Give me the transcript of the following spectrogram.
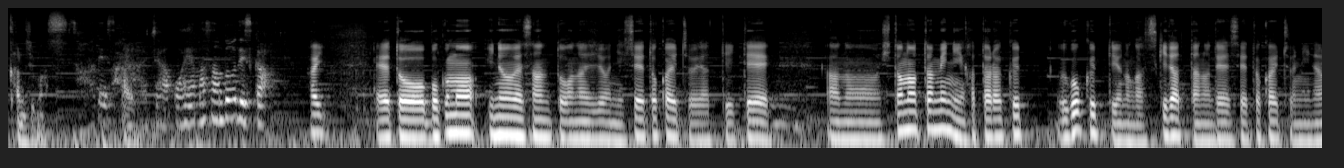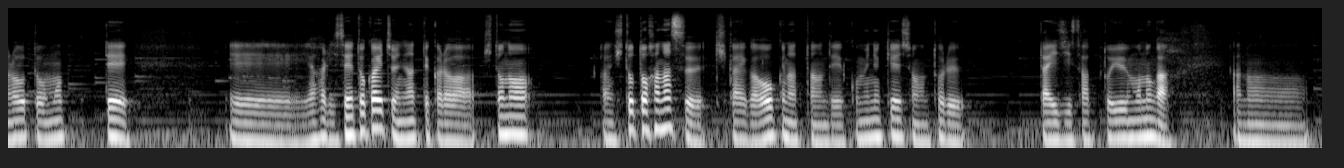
感じます。そうですか。はい。じゃあ大山さんどうですか？はい、えー、と僕も井上さんと同じように生徒会長をやっていて、あの人のために働く動くっていうのが好きだったので生徒会長になろうと思って、えーやはり生徒会長になってからは人のあ人と話す機会が多くなったのでコミュニケーションを取る大事さというものが、あのー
